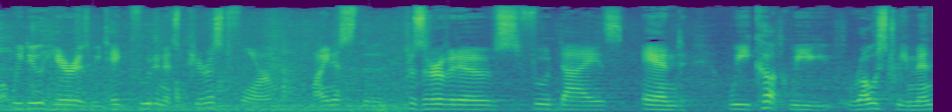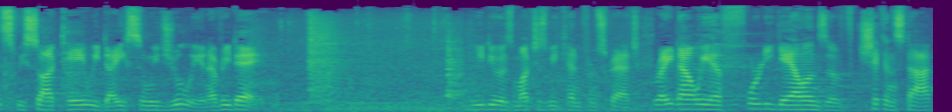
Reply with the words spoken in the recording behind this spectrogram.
What we do here is we take food in its purest form, minus the preservatives, food dyes, and we cook. We roast, we mince, we saute, we dice, and we julienne every day. We do as much as we can from scratch. Right now we have 40 gallons of chicken stock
